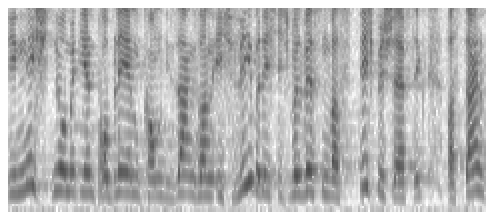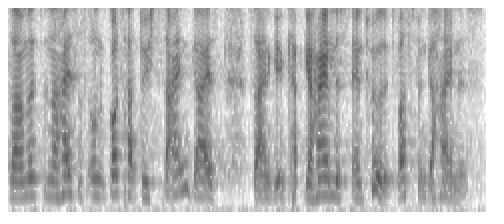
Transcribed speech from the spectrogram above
die nicht nur mit ihren Problemen kommen, die sagen, sondern ich liebe dich, ich will wissen, was dich beschäftigt, was dein Plan ist, und dann heißt es, und Gott hat durch seinen Geist sein Geheimnis enthüllt. Was für ein Geheimnis?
